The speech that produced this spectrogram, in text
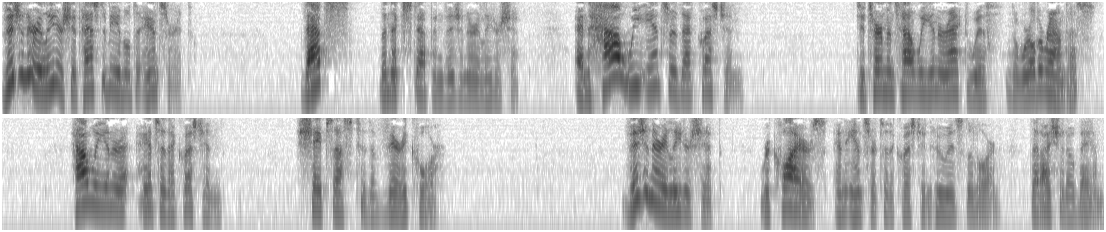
Visionary leadership has to be able to answer it. That's the next step in visionary leadership. And how we answer that question determines how we interact with the world around us. How we inter- answer that question shapes us to the very core. Visionary leadership requires an answer to the question, Who is the Lord? that I should obey him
